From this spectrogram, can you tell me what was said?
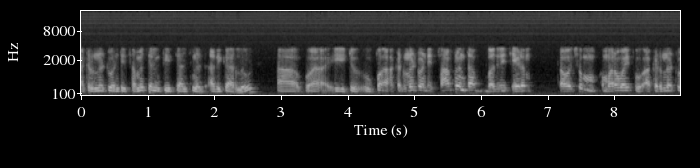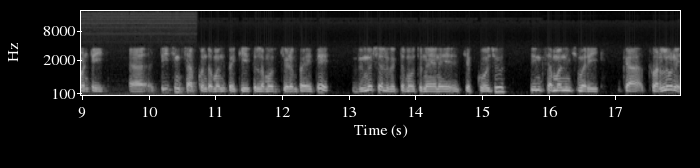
అక్కడ ఉన్నటువంటి సమస్యలను తీర్చాల్సిన అధికారులు ఆ ఇటు ఉప అక్కడ ఉన్నటువంటి స్టాఫ్ అంతా బదిలీ చేయడం కావచ్చు. మరోవైపు అక్కడ ఉన్నటువంటి టీచింగ్ స్టాఫ్ కొంతమందిపై కేసులు నమోదు చేయడంపై అయితే విమర్శలు వ్యక్తమవుతున్నాయని చెప్పుకోవచ్చు. దీనికి సంబంధించి మరి ఇక త్వరలోనే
